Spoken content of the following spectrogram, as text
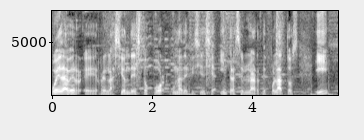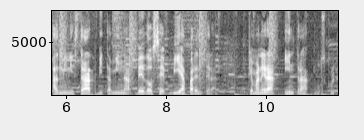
puede haber eh, relación de esto por una deficiencia intracelular de folatos y administrar vitamina B12 vía parenteral. ¿De qué manera? Intramuscular.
